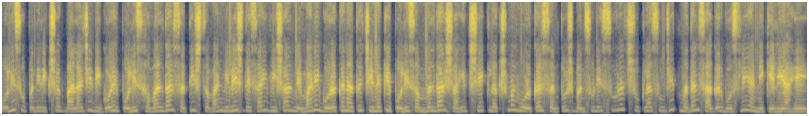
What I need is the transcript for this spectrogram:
पोलीस उपनिरीक्षक बालाजी डिगोळे पोलीस हवालदार सतीश चव्हाण निलेश देसाई विशाल मेमाणे गोरखनाथ चिनके पोलीस अंमलदार शाहिद शेख लक्ष्मण होळकर संतोष बनसुडे सूरज शुक्ला सुजित मदन सागर भोसले यांनी केली आहे.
